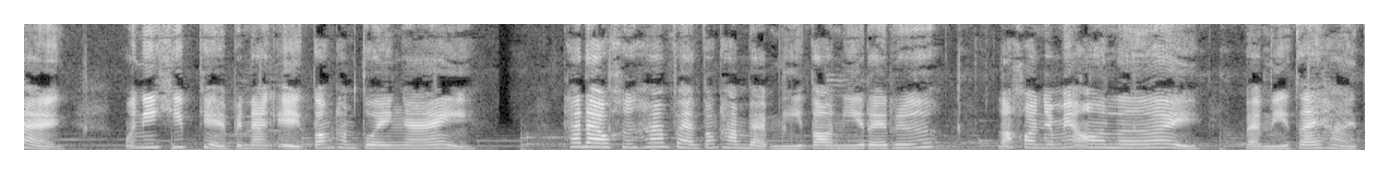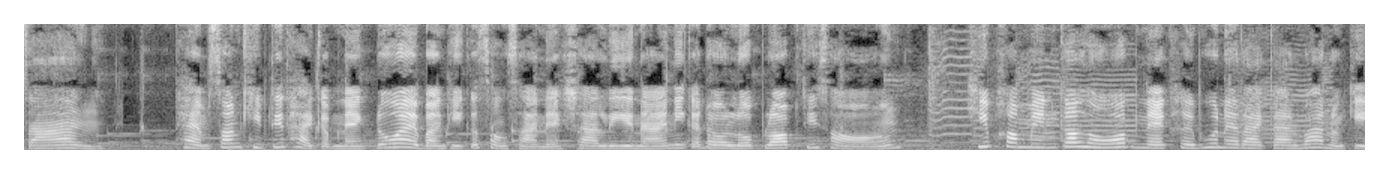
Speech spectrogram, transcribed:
าก วันนี้คลิปเก๋เป็นนางเอกต้องทำตัวยังไง ถ้าดาวคือห้ามแฟนต้องทำแบบนี้ตอนนี้เลยหรือละครยังไม่ออนเลย แบบนี้ใจหายจัง แถมซ่อนคลิปที่ถ่ายกับแน็กด้วย บางทีก็สงสารแน็กชาลีนะ นี่ก็โดนลบรอบที่สองคลิปคอมเมนต์ก็ลบ แน็กเคยพูดในรายการว่าน้องเก๋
